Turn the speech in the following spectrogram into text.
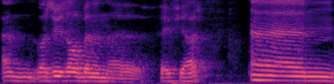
En waar zie je ze al binnen eh, vijf jaar? Ehm,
